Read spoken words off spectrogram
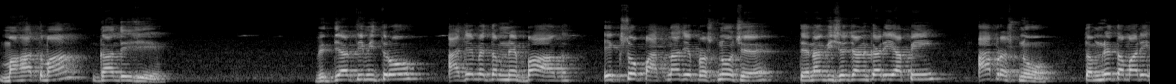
મહાત્મા ગાંધીજી. વિદ્યાર્થી મિત્રો, આજે મેં તમને ભાગ એકસો પાંચના જે પ્રશ્નો છે તેના વિશે જાણકારી આપી. આ પ્રશ્નો તમને તમારી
